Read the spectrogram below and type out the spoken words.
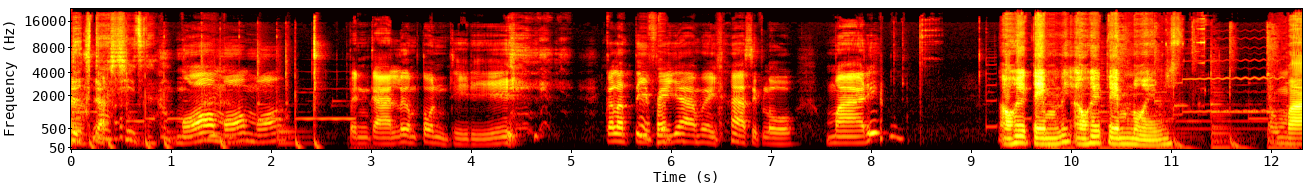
ビクターシーズだ หมอหมอหมอ เป็นการเริ่มต้นทีดี การันตีเฟย่าเมื่ออีกห้าสิบโล มาดิ เอาให้เต็มนี่เอาให้เต็มหน่อยนี่ต้องมา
